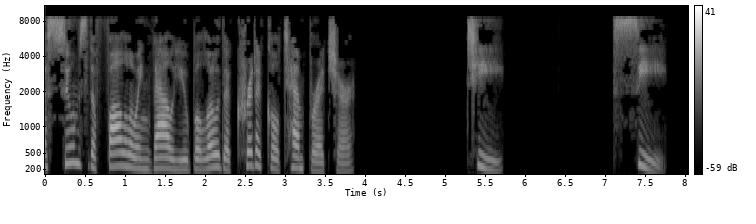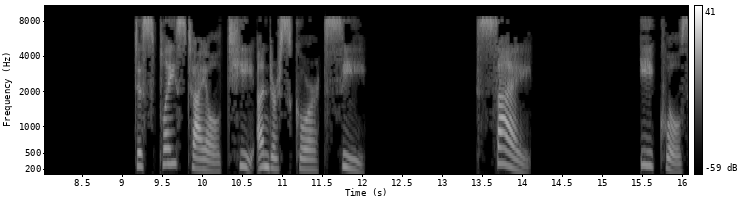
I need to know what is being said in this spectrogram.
assumes the following value below the critical temperature. T. C. Display style T underscore C. Psi equals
